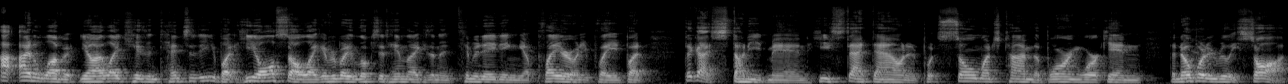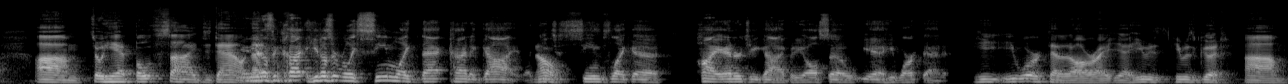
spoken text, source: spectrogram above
I, I love it. You know, I like his intensity, but he also like everybody looks at him like he's an intimidating uh, player when he played, but the guy studied, man. He sat down and put so much time, the boring work in that nobody really saw. Um, so he had both sides down. he doesn't he doesn't really seem like that kind of guy. Like no. he just seems like a high energy guy, but he also yeah he worked at it. He he worked at it all right. Yeah, he was he was good. Um,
